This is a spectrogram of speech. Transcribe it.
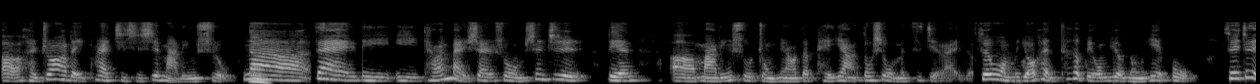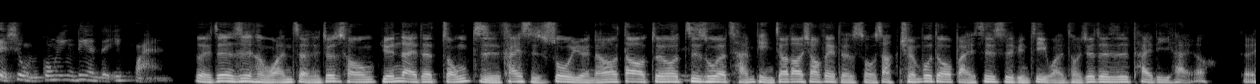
呃很重要的一块其实是马铃薯。嗯、那在以以台湾百事来说，我们甚至连呃马铃薯种苗的培养都是我们自己来的，所以我们有很特别，我们有农业部，所以这也是我们供应链的一环。对，真的是很完整的，就是从原来的种子开始溯源，然后到最后制出的产品交到消费者手上，全部都有百事食品自己完成，我觉得真是太厉害了。对，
